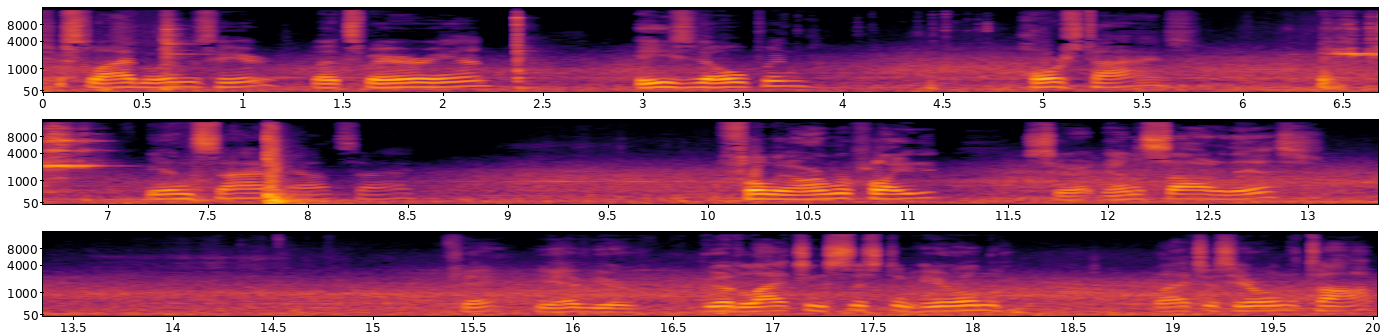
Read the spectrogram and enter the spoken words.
Just sliding windows here. Let some air in. Easy to open. Horse ties. Inside, outside. Fully armor plated. See right down the side of this. Okay, you have your good latching system here on the latches here on the top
